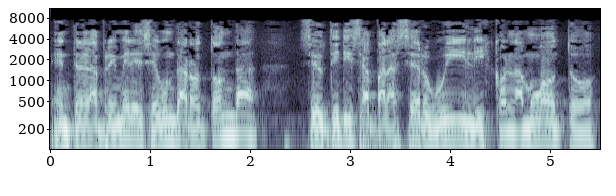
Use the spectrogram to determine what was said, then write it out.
entre la primera y segunda rotonda, se utiliza para hacer wheelies con la moto,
